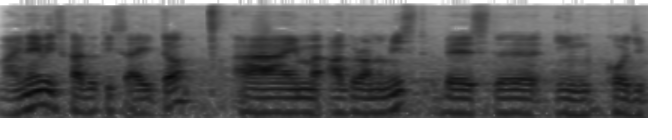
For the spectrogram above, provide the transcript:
My name is Kazuki Saito. I'm an agronomist based in Cote.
